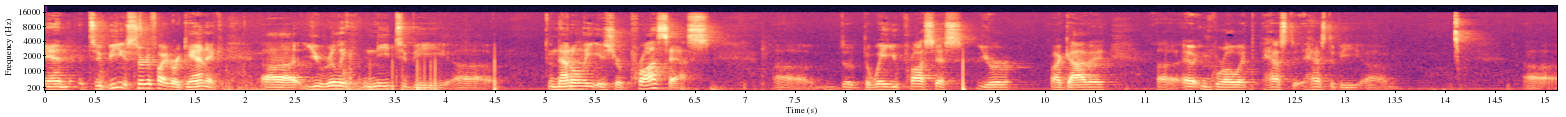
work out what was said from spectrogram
And to be certified organic, uh, you really need to be, uh, not only is your process, uh, the, the way you process your agave uh, and grow it has to, has to be, um, uh,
